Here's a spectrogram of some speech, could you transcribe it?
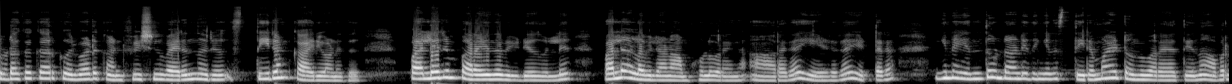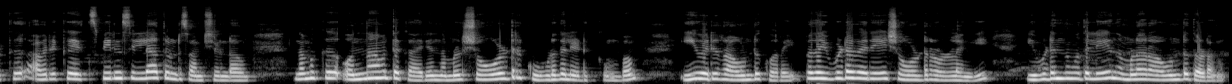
തുടക്കക്കാർക്ക് ഒരുപാട് കൺഫ്യൂഷൻ വരുന്നൊരു സ്ഥിരം കാര്യമാണിത്. പലരും പറയുന്ന വീഡിയോകളിൽ പല അളവിലാണ് ആംഹോൾ പറയുന്നത്. ആറര ഏഴര എട്ടര. ഇങ്ങനെ എന്തുകൊണ്ടാണ് ഇതിങ്ങനെ സ്ഥിരമായിട്ടൊന്നും പറയാത്തതെന്ന് അവർക്ക് അവർക്ക് എക്സ്പീരിയൻസ് ഇല്ലാത്തതുകൊണ്ട് സംശയം ഉണ്ടാവും. നമുക്ക് ഒന്നാമത്തെ കാര്യം നമ്മൾ ഷോൾഡർ കൂടുതൽ എടുക്കുമ്പം ഈ ഒരു റൗണ്ട് കുറയും. ഇപ്പോൾ ഇവിടെ വരെ ഷോൾഡർ ഉള്ളെങ്കിൽ ഇവിടെ നിന്ന് മുതലേ നമ്മൾ റൗണ്ട് തുടങ്ങും.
